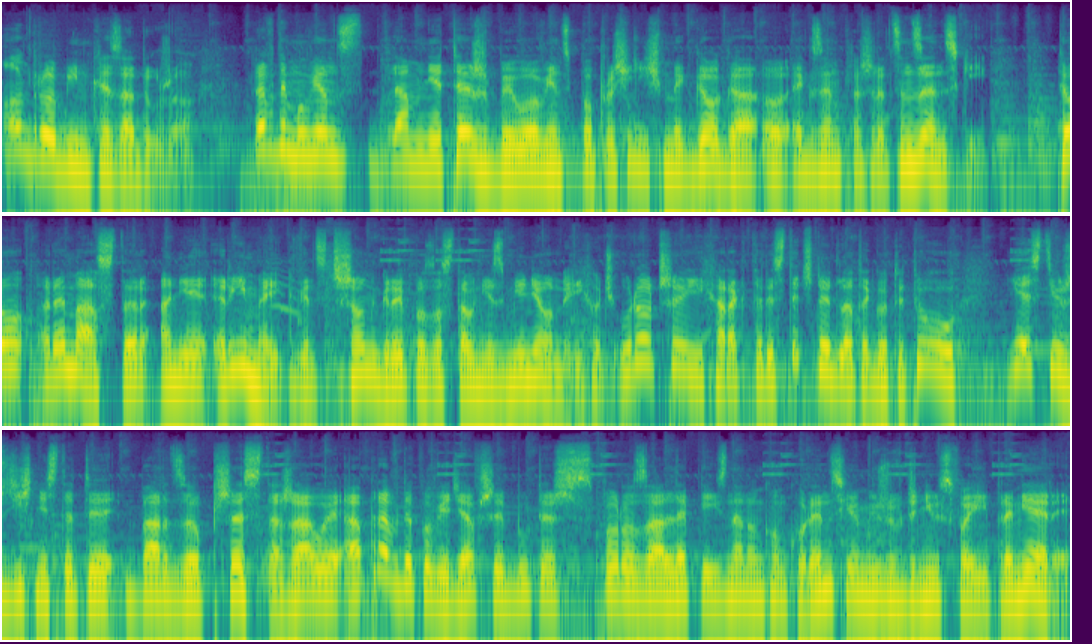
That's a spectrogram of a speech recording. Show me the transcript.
odrobinkę za dużo. Prawdę mówiąc, dla mnie też było, więc poprosiliśmy Goga o egzemplarz recenzencki. To remaster, a nie remake, więc trzon gry pozostał niezmieniony i choć uroczy i charakterystyczny dla tego tytułu, jest już dziś niestety bardzo przestarzały, a prawdę powiedziawszy był też sporo za lepiej znaną konkurencją już w dniu swojej premiery.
